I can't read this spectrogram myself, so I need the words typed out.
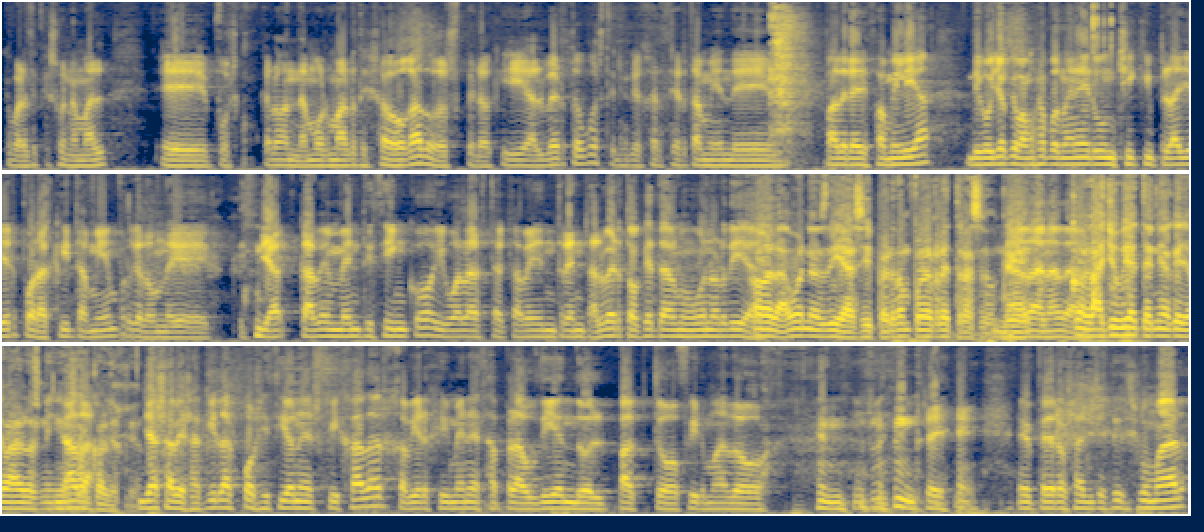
que parece que suena mal, eh, pues claro, andamos más desahogados, pero aquí Alberto pues tiene que ejercer también de padre de familia. Digo yo que vamos a poner un chiqui player por aquí también, porque donde ya caben 25, igual hasta caben 30. Alberto, ¿qué tal? Muy buenos días. Hola, buenos días y perdón por el retraso. Nada, nada. Con la lluvia he tenido que llevar a los niños al colegio. Ya sabes, aquí las posiciones fijadas, Javier Jiménez aplaudiendo el pacto firmado entre eh, Pedro Sánchez y Sumar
